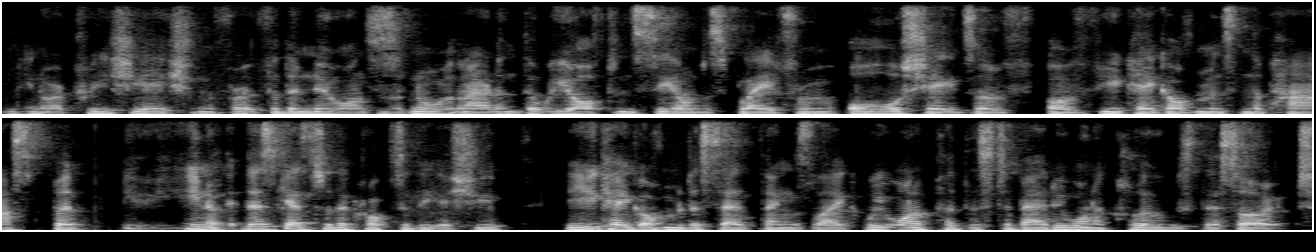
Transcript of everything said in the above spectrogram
you know, appreciation for, for the nuances of Northern Ireland that we often see on display from all shades of, of UK governments in the past. But, you know, this gets to the crux of the issue. The UK government has said things like, we want to put this to bed, we want to close this out.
